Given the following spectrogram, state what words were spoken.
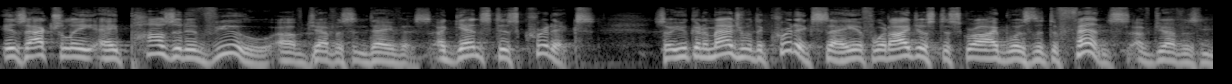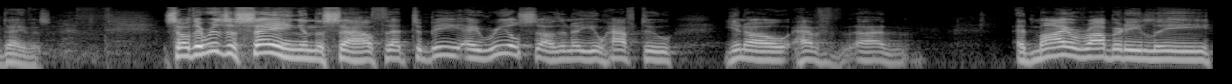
is actually a positive view of Jefferson Davis against his critics. So you can imagine what the critics say if what I just described was the defense of Jefferson Davis. So there is a saying in the South that to be a real Southerner, you have to, you know, have, uh, admire Robert E. Lee,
